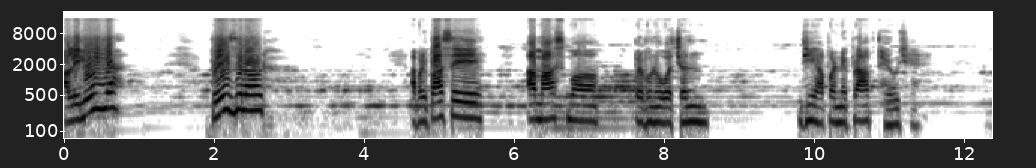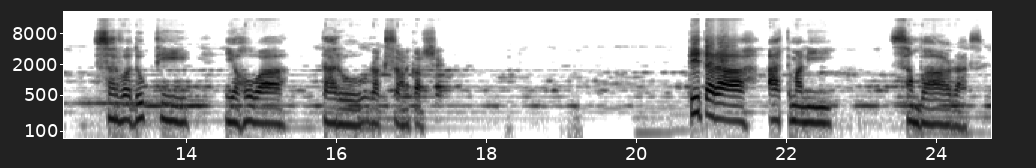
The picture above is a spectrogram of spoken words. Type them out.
હાલેલુયા પ્રેઝ ધ લોર્ડ આપણી પાસે આ માસમાં પ્રભુનું વચન જે આપણને પ્રાપ્ત થયું છે. સર્વ દુઃખથી યહોવા તારું રક્ષણ કરશે. તે તારા આત્માની સંભાળ રાખશે.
